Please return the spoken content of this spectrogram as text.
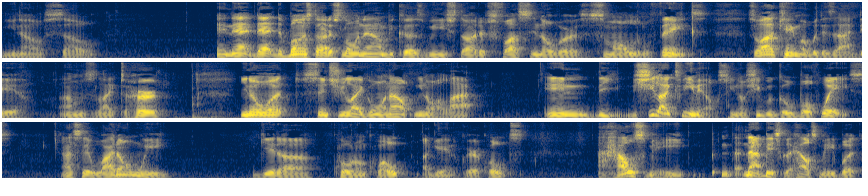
you know. So, and that that the buns started slowing down because we started fussing over small little things. So I came up with this idea. I was like to her, you know what? Since you like going out, you know, a lot, and the she liked females. You know, she would go both ways. I said, why don't we get a quote unquote again air quotes a housemaid, not basically a housemaid, but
